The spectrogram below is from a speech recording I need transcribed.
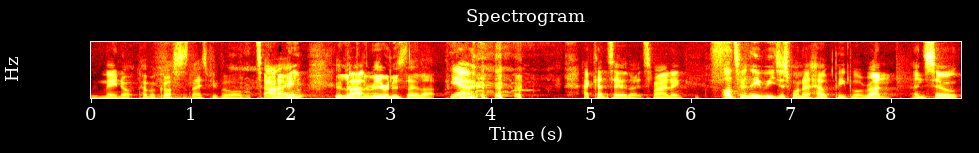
we may not come across as nice people all the time. You're looking at me when you say that. Yeah. I can't say without smiling. Ultimately, we just want to help people run. And so,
